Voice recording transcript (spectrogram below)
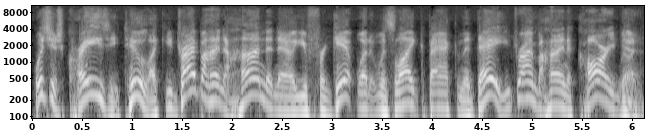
Which is crazy too. Like you drive behind a Honda now, you forget what it was like back in the day. You drive behind a car, you be like,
